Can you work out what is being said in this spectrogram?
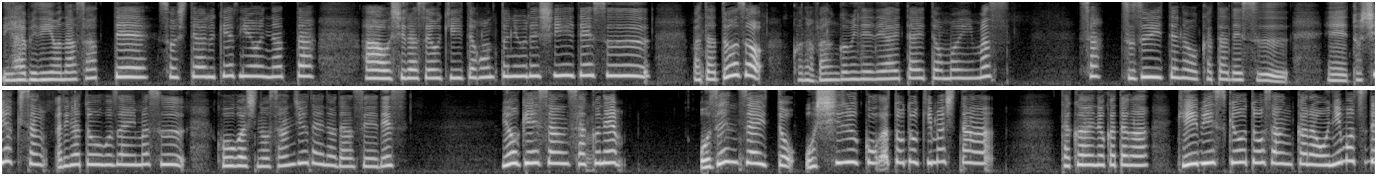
リハビリをなさって、そして歩けるようになった。あ、お知らせを聞いて本当に嬉しいです。またどうぞ、この番組で出会いたいと思います。さあ、続いての方です。えー、としあきさん、ありがとうございます。甲賀市の30代の男性です。妙慶さん、昨年、おぜんざいとおしるこが届きました。宅配の方が KBS 京都さんからお荷物で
